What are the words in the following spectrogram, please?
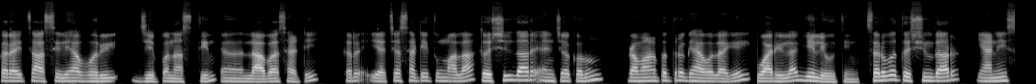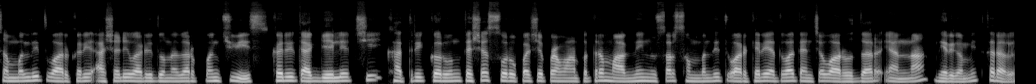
करायचा असेल ह्यावरील जे पण असतील लाभासाठी तर याच्यासाठी तुम्हाला तहसीलदार यांच्याकडून प्रमाणपत्र घ्यावं लागेल. वारीला गेले होते. सर्व तहसीलदार यांनी संबंधित वारकरी आषाढी वारी दोन हजार पंचवीस करिता गेल्याची खात्री करून तशाच स्वरूपाचे प्रमाणपत्र मागणीनुसार संबंधित वारकरी अथवा त्यांच्या वारसदार यांना निर्गमित करावे.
